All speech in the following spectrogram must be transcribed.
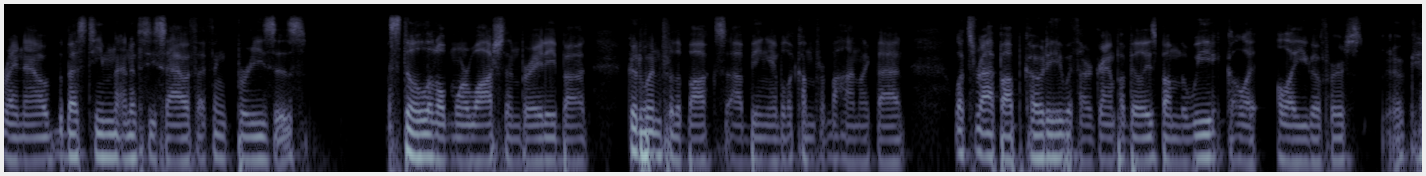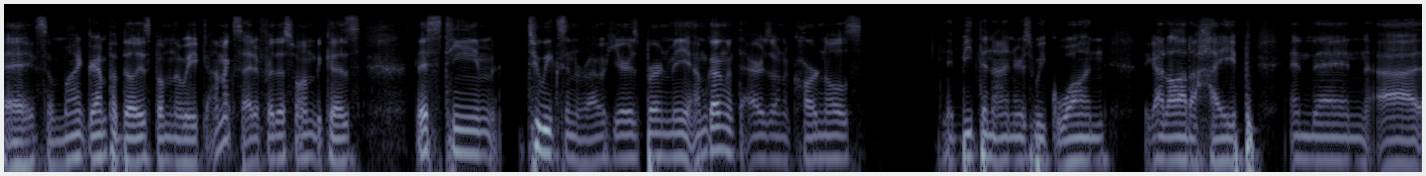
right now the best team in the NFC South. I think Brees is still a little more washed than Brady, but good win for the Bucks, uh, being able to come from behind like that. Let's wrap up, Cody, with our Grandpa Billy's bum of the week. I'll let I'll let you go first. Okay, so my Grandpa Billy's bum of the week. I'm excited for this one because this team two weeks in a row here has burned me. I'm going with the Arizona Cardinals. They beat the Niners week one. They got a lot of hype. And then uh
